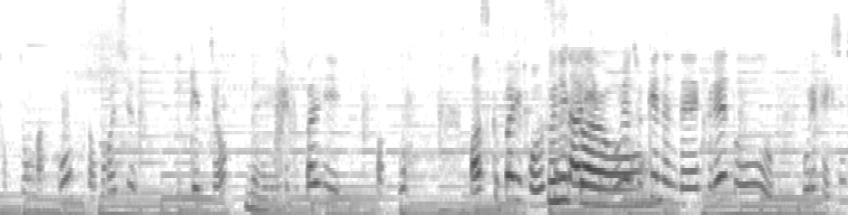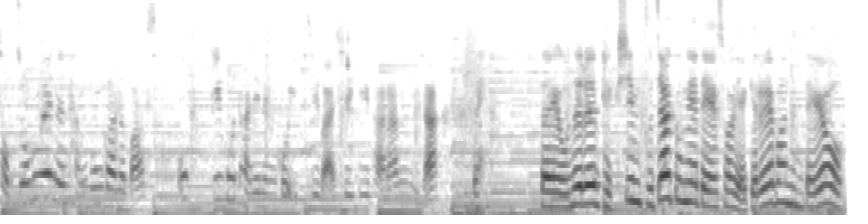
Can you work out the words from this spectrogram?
접종 맞고 넘어갈 수 있겠죠. 네. 우리도 빨리 맞고 마스크 빨리 벗은 날이 그니까요. 오면 좋겠는데 그래도 우리 백신 접종 후에는 당분간은 마스크 꼭 끼고 다니는 거 잊지 마시기 바랍니다. 네, 오늘은 백신 부작용에 대해서 얘기를 해봤는데요.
